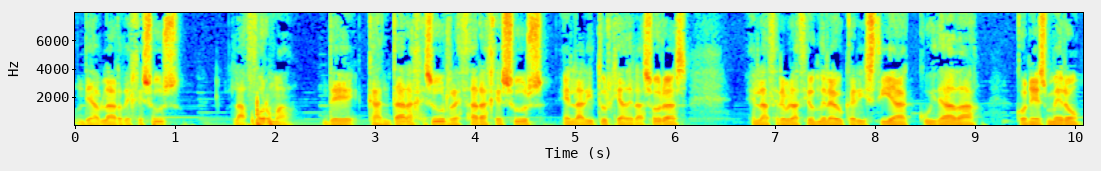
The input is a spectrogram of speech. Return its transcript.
de hablar de Jesús, la forma de cantar a Jesús, rezar a Jesús en la liturgia de las horas, en la celebración de la Eucaristía cuidada, con esmero,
